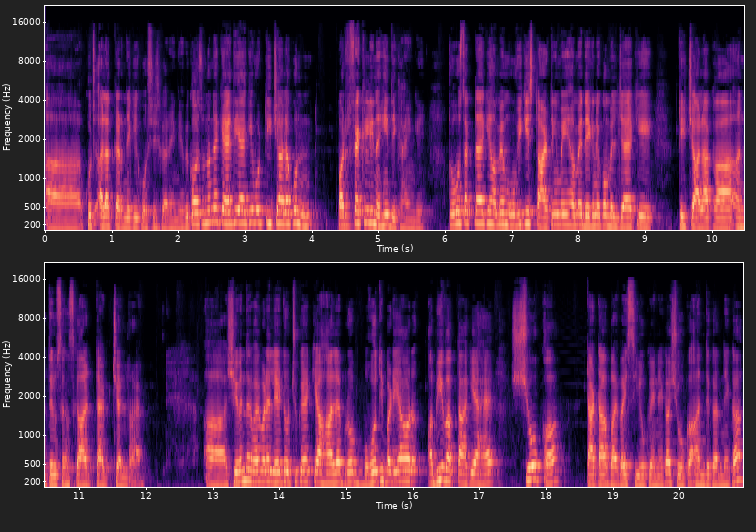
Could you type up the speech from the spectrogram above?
आ, कुछ अलग करने की कोशिश करेंगे। बिकॉज़ उन्होंने कह दिया है कि वो टीचर अलग को परफेक्टली नहीं दिखाएँगे। तो हो सकता है कि हमें मूवी की स्टार्टिंग में ही हमें देखने को मिल जाए कि टीचाला का अंतिम संस्कार टाइप चल रहा है। शिवेंद्र भाई बड़े लेट हो चुके हैं। क्या हाल है ब्रो बहुत ही बढ़िया। और अभी वक्त आ गया है शो का। Ta-ta bye bye see you कहने का शो का अंत करने का।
